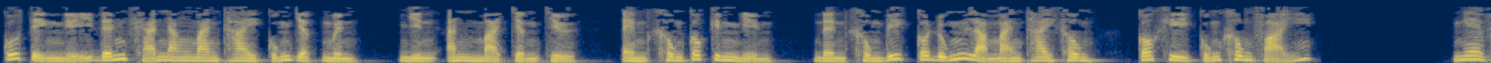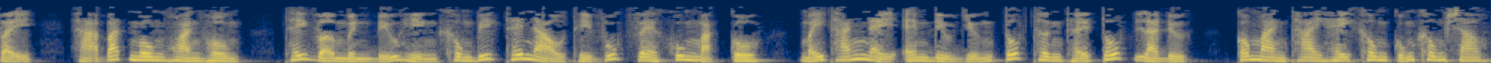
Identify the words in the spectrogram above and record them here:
Cố tiện nghĩ đến khả năng mang thai cũng giật mình, nhìn anh mà chần chừ, em không có kinh nghiệm, nên không biết có đúng là mang thai không, có khi cũng không phải. Nghe vậy, hạ bác ngôn hoàng hồn, thấy vợ mình biểu hiện không biết thế nào thì vuốt ve khuôn mặt cô, mấy tháng này em điều dưỡng tốt thân thể tốt là được, có mang thai hay không cũng không sao.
